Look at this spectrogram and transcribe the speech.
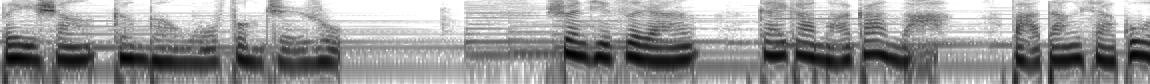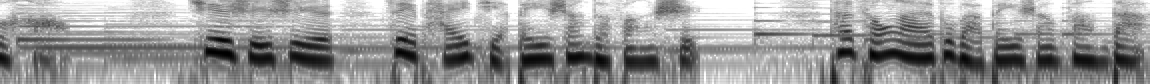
悲伤根本无缝植入，顺其自然，该干嘛干嘛，把当下过好。”确实是最排解悲伤的方式。他从来不把悲伤放大，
